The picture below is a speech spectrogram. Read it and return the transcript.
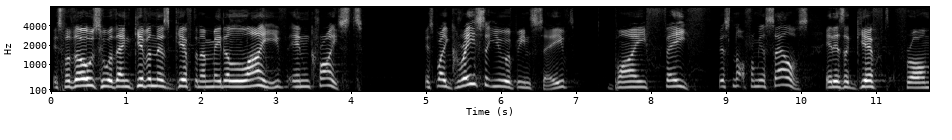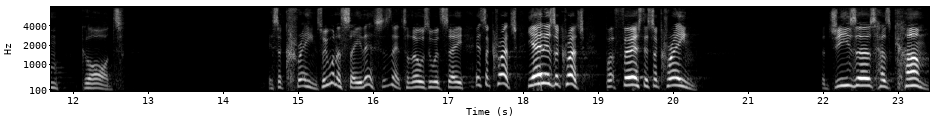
It's for those who are then given this gift and are made alive in Christ. It's by grace that you have been saved by faith. It's not from yourselves, it is a gift from God. It's a crane. So we want to say this, isn't it? To those who would say, it's a crutch. Yeah, it is a crutch. But first, it's a crane. That Jesus has come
